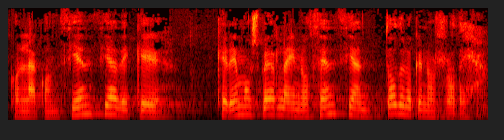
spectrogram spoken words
con la conciencia de que queremos ver la inocencia en todo lo que nos rodea.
